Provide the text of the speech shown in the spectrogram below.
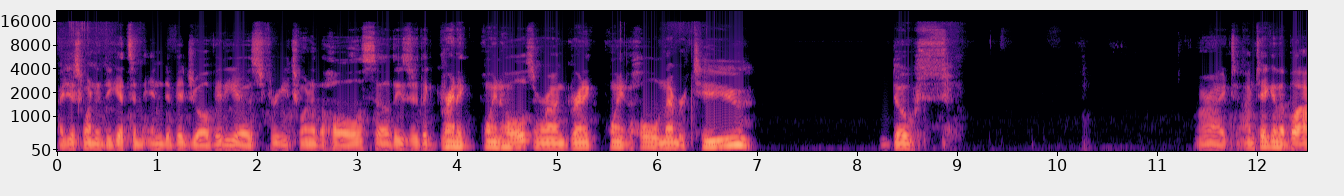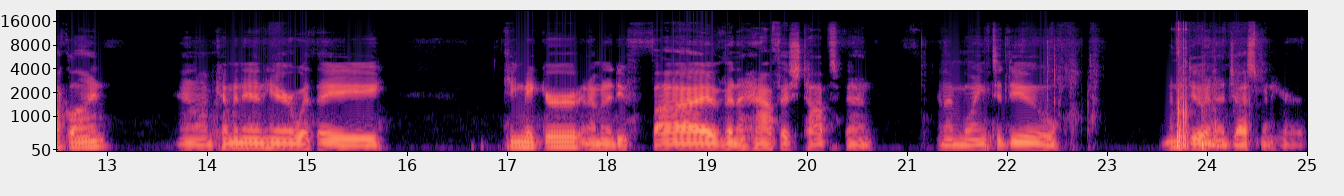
I just wanted to get some individual videos for each one of the holes. So these are the Greenock Point holes, and we're on Greenock Point hole number two. Dose. All right, I'm taking the black line, and I'm coming in here with a Kingmaker, and I'm going to do five and a half-ish top spin. And I'm going to do, I'm going to do an adjustment here.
